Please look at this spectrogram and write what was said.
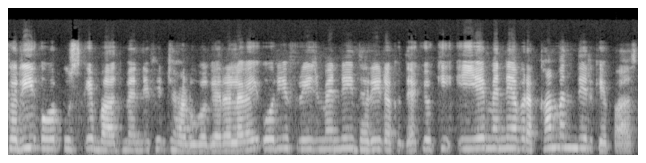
करी और उसके बाद मैंने फिर झाड़ू वगैरह लगाई और ये फ्रिज मैंने इधर ही रख दिया क्योंकि ये मैंने अब रखा मंदिर के पास।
